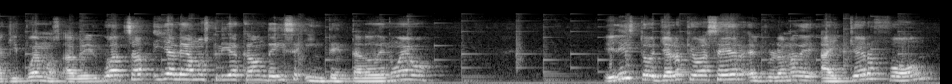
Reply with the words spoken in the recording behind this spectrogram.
aquí podemos abrir WhatsApp y ya le damos clic acá donde dice inténtalo de nuevo y listo, ya lo que va a hacer el programa de iCareFone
